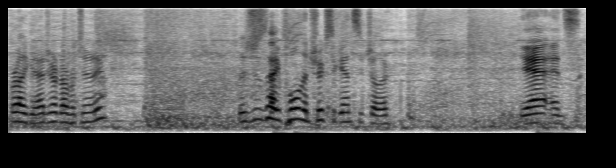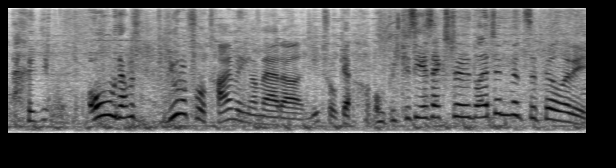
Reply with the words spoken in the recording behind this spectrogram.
for like an edge guard opportunity. It's just like pulling the tricks against each other. Yeah, and oh, that was beautiful timing on that uh, neutral cap. Oh, because he has extra ledge invincibility.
